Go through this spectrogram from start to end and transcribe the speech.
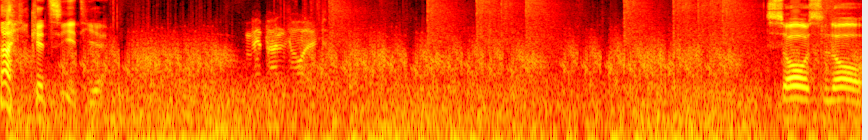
you can see it here. So slow.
